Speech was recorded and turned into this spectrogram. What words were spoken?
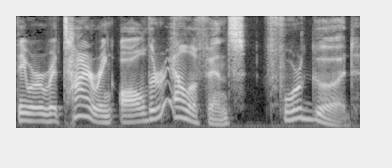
they were retiring all their elephants for good.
